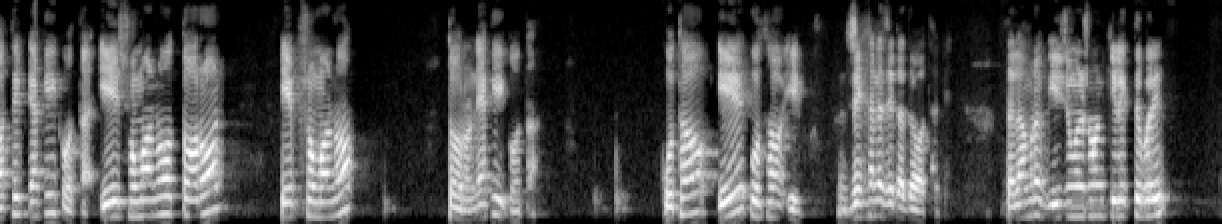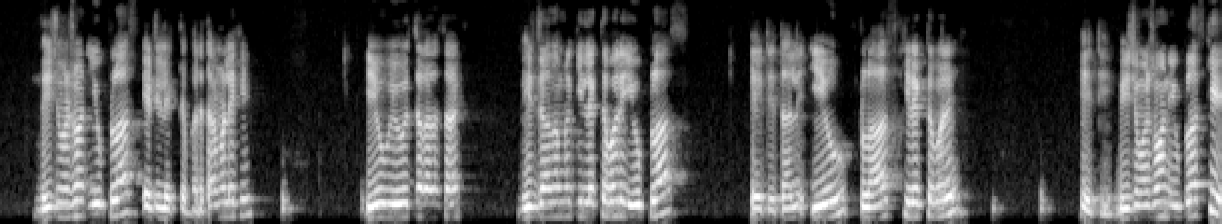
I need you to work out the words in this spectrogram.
অতএব একই কথা এ সমানও ত্বরণ এফ সমানও ত্বরণ, একই কথা। কোথাও এ কোথাও এফ যেখানে যেটা দেওয়া থাকে। তাহলে আমরা ভি সমান সমান কি লিখতে পারি? ভি সমান সমান ইউ প্লাস এটি লিখতে পারি। তার মানে লিখি ইউ ইউ এর জায়গাতে থাক। ভির জায়গাতে আমরা কি লিখতে পারি? ইউ প্লাস এটি। তাহলে ইউ প্লাস কি লিখতে পারি? এটি। ভি সমান সমান ইউ প্লাস কি?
